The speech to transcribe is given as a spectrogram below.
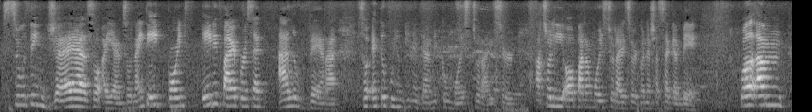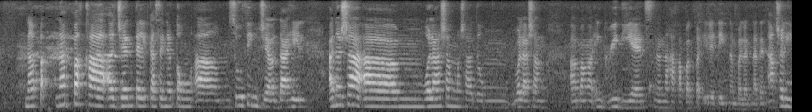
soothing gel. So, ayan. So, 98.85% aloe vera. So, ito po yung ginagamit kong moisturizer. Actually, oh, parang moisturizer ko na siya sa gabi. Well, um, napa, napaka-gentle kasi nitong um, soothing gel dahil ano siya, um, wala siyang masyadong, wala siyang uh, mga ingredients na nakakapagpa-irritate ng balat natin. Actually,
